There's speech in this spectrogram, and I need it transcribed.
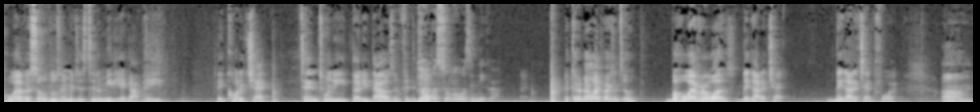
Whoever sold those images to the media got paid. They caught a check. 10, 20, 30,000, 50,000. Don't assume it was a Negro. It could have been a white person too, but whoever it was, they got a check. They got a check for it. Um,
